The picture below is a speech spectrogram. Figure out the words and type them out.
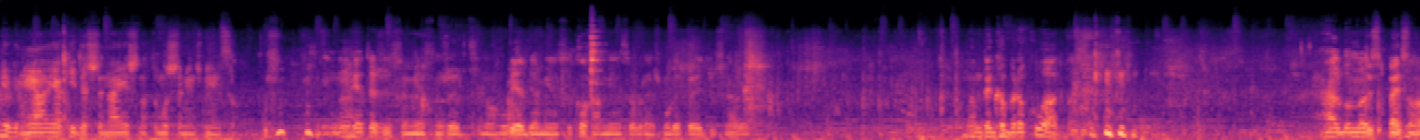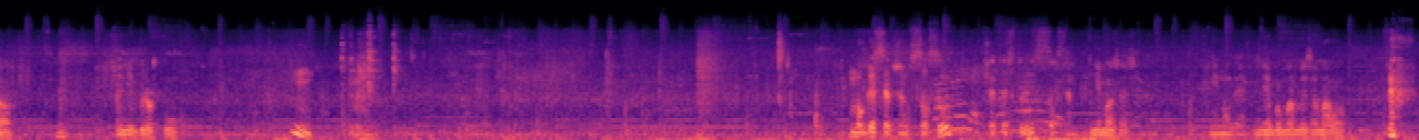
Nie wiem, ja jak idę się najesz, no to muszę mieć mięso. No ja też jestem mięsnożercy, no. Uwielbiam mięso, kocham mięso, wręcz mogę powiedzieć nawet. Mam tego brokuła od was. Albo no... to jest pesto, No, a nie brokuł. Mogę sobie wziąć sosu? Przetestuję z sosem. Nie możesz. Nie mogę. Nie, bo mamy za mało.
